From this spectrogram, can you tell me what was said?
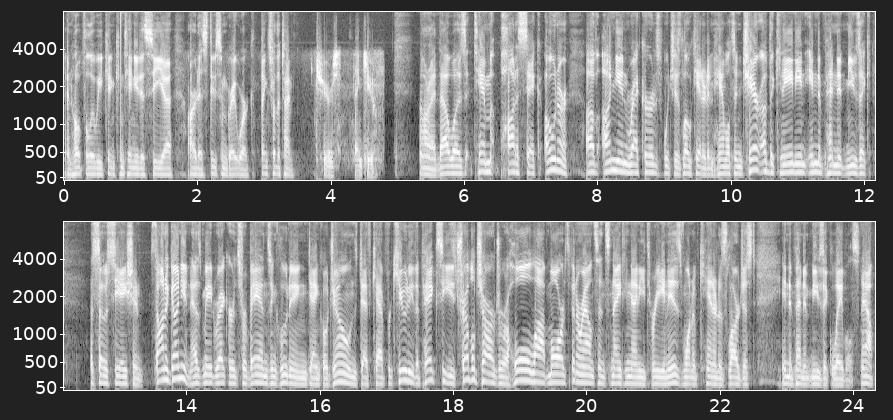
and hopefully we can continue to see uh, artists do some great work. Thanks for the time. Cheers. Thank you. All right, that was Tim Potocic, owner of Unyon Records, which is located in Hamilton, chair of the Canadian Independent Music Association. Sonic Unyon has made records for bands including Danko Jones, Death Cab for Cutie, The Pixies, Treble Charger, a whole lot more. It's been around since 1993 and is one of Canada's largest independent music labels. Now,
